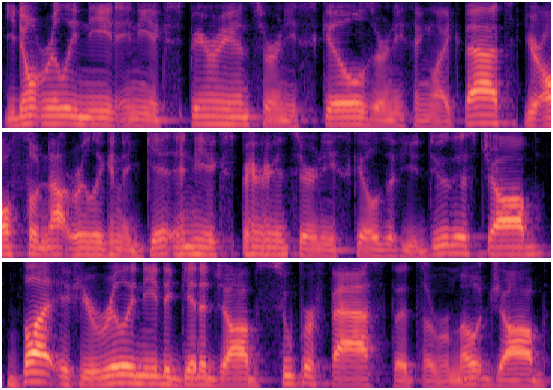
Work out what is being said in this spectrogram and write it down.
You don't really need any experience or any skills or anything like that. You're also not really gonna get any experience or any skills if you do this job. But if you really need to get a job super fast that's a remote job,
